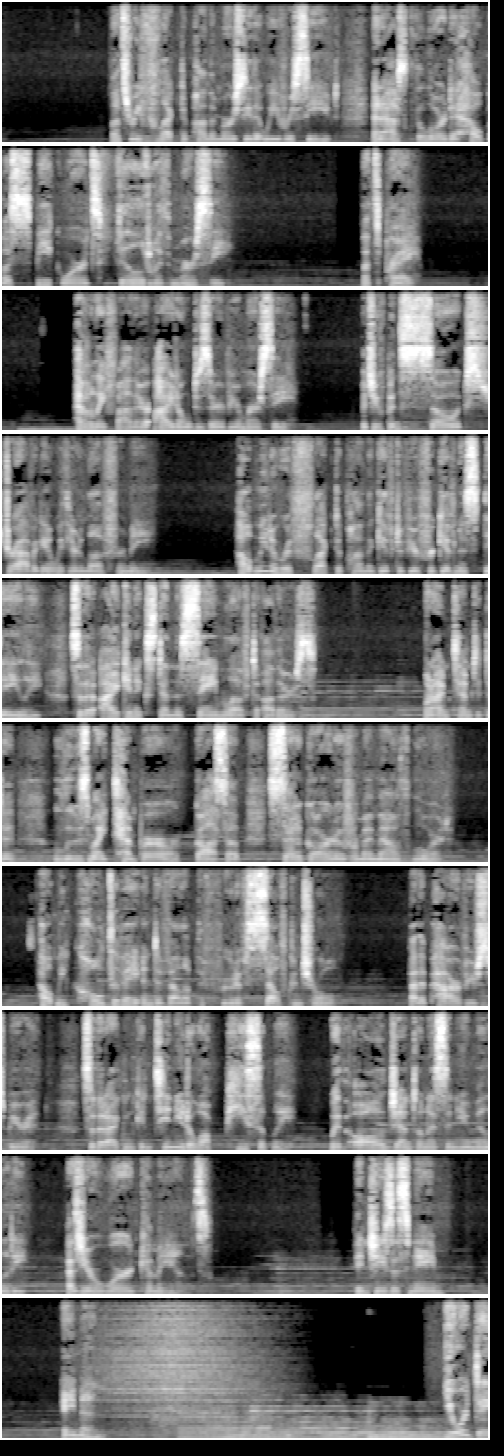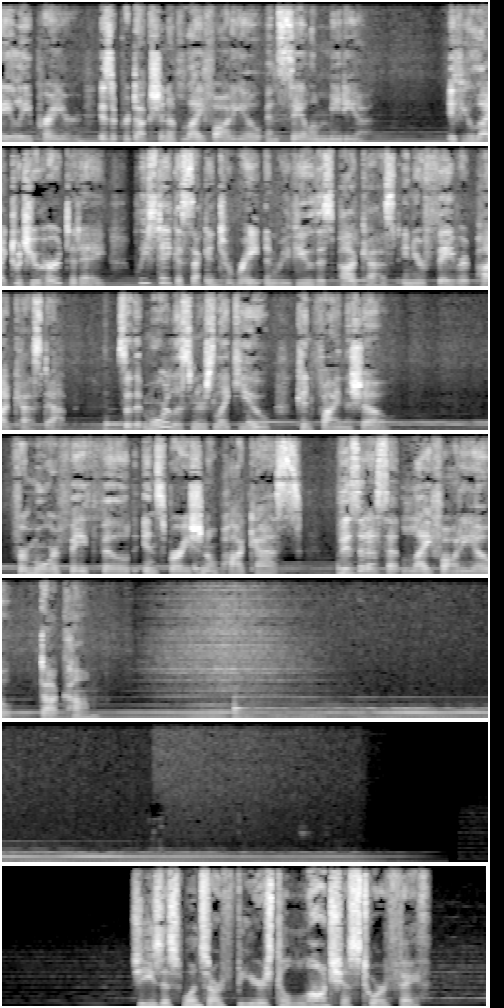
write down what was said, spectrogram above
Let's reflect upon the mercy that we've received and ask the Lord to help us speak words filled with mercy. Let's pray. Heavenly Father, I don't deserve your mercy, but you've been so extravagant with your love for me. Help me to reflect upon the gift of your forgiveness daily so that I can extend the same love to others. When I'm tempted to lose my temper or gossip, set a guard over my mouth, Lord. Help me cultivate and develop the fruit of self control by the power of your Spirit so that I can continue to walk peaceably with all gentleness and humility as your word commands. In Jesus' name, amen. Your Daily Prayer is a production of Life Audio and Salem Media. If you liked what you heard today, please take a second to rate and review this podcast in your favorite podcast app so that more listeners like you can find the show. For more faith filled, inspirational podcasts, visit us at lifeaudio.com. Jesus wants our fears to launch us toward faith.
